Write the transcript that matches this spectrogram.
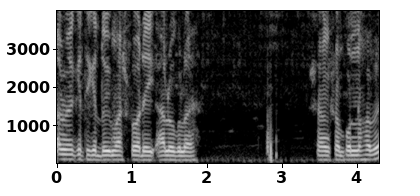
আরও একে থেকে দুই মাস পর এই আলুগুলো স্বয়ং সম্পূর্ণ হবে।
